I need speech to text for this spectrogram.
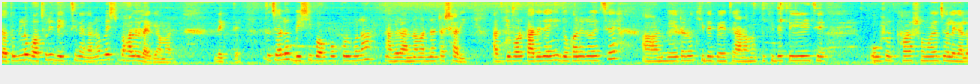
যতগুলো বছরই দেখছি না কেন, বেশ ভালো লাগে আমার। দেখতে। তো চলো, বেশি বক বক করব না, আগে রান্না বান্নাটা সারি। আজকে বর কাজে যায়নি, দোকানে রয়েছে, আর মেয়েটারও খিদে পেয়েছে, আর আমার তো খিদে পেয়েছে ঔষধ খাওয়ার সময়ও চলে গেল।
